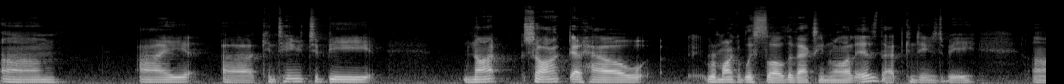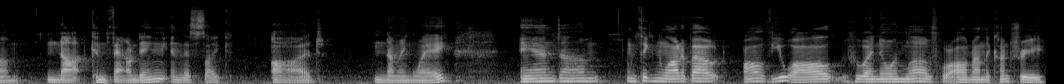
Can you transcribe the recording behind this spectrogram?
Um, I uh, continue to be not shocked at how remarkably slow the vaccine rollout is. That continues to be um, not confounding in this like odd, numbing way. And um, I'm thinking a lot about all of you all who I know and love who are all around the country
